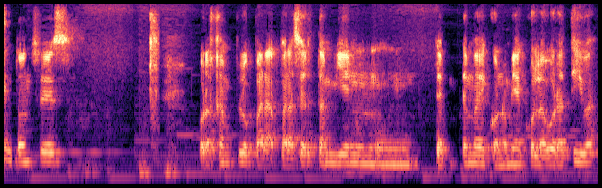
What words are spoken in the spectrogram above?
entonces, por ejemplo, para, hacer también un, tema de economía colaborativa,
